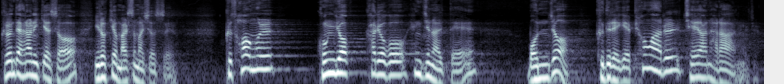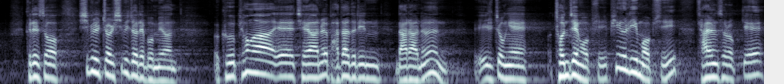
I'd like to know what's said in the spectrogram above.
그런데 하나님께서 이렇게 말씀하셨어요. 그 성을 공격하려고 행진할 때 먼저 그들에게 평화를 제안하라는 거죠. 그래서 11절, 12절에 보면 그 평화의 제안을 받아들인 나라는 일종의 전쟁 없이 피 흘림 없이 자연스럽게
